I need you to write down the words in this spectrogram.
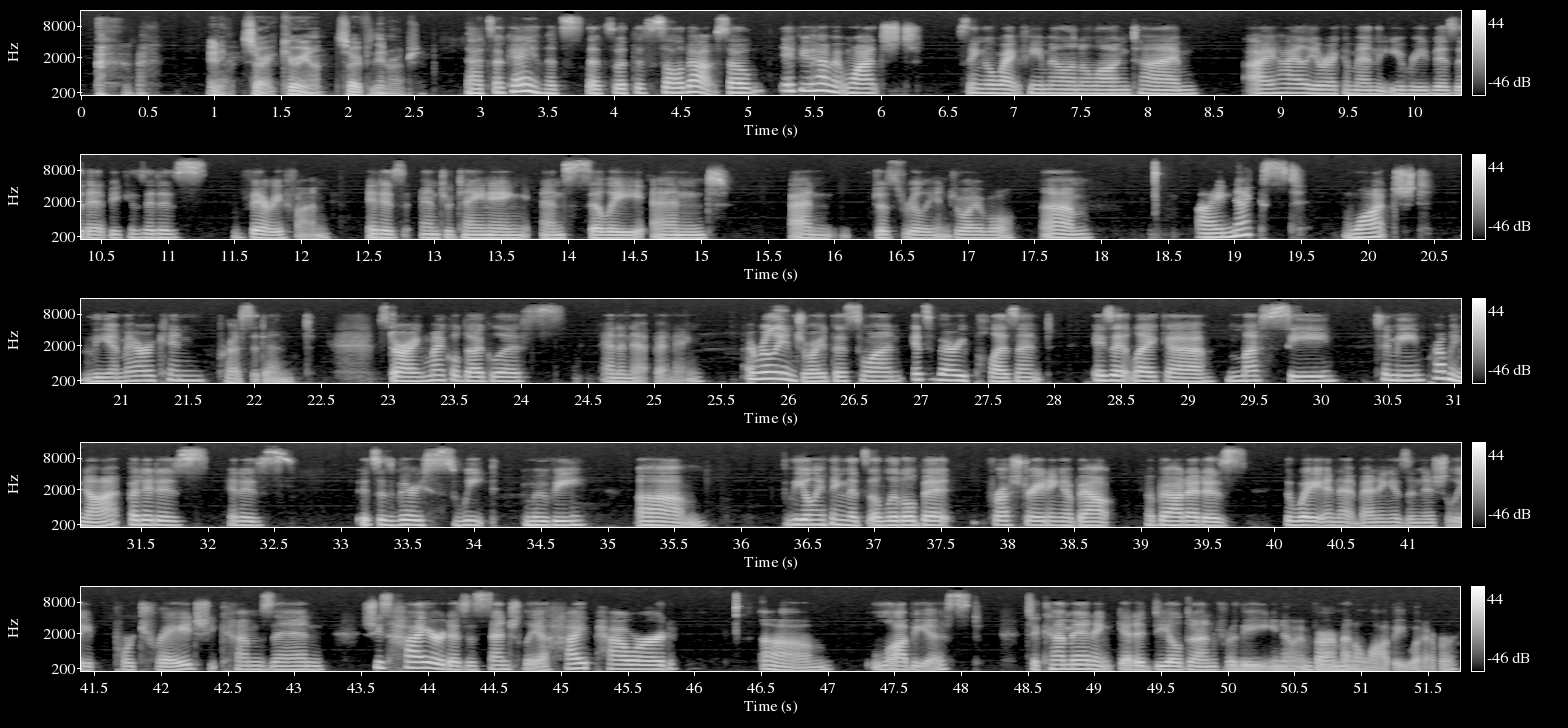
anyway, sorry, carry on. Sorry for the interruption. That's okay. That's that's what this is all about. So if you haven't watched Single White Female in a long time, I highly recommend that you revisit it because it is very fun. It is entertaining and silly and and just really enjoyable. Um, I next watched The American President, starring Michael Douglas and Annette Bening. I really enjoyed this one. It's very pleasant. Is it like a must see to me? Probably not, but it is. It is. It's a very sweet movie. Um, the only thing that's a little bit frustrating about about it is the way Annette Bening is initially portrayed. She comes in. She's hired as essentially a high-powered um, lobbyist to come in and get a deal done for the you know environmental lobby, whatever.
